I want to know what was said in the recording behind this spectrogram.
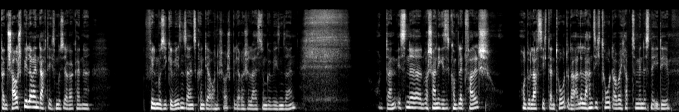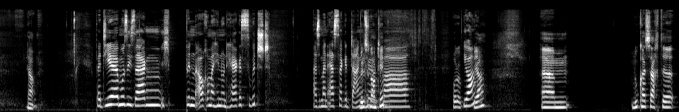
Dann Schauspielerin, dachte ich, es muss ja gar keine Filmmusik gewesen sein, es könnte ja auch eine schauspielerische Leistung gewesen sein. Und dann ist eine, wahrscheinlich ist es komplett falsch und du lachst dich dann tot oder alle lachen sich tot, aber ich habe zumindest eine Idee. Ja. Bei dir muss ich sagen, ich bin auch immer hin und her geswitcht. Also mein erster Gedanke Willst du noch einen Tipp? war. Oder, ja. ja? Ähm, Lukas sagte,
